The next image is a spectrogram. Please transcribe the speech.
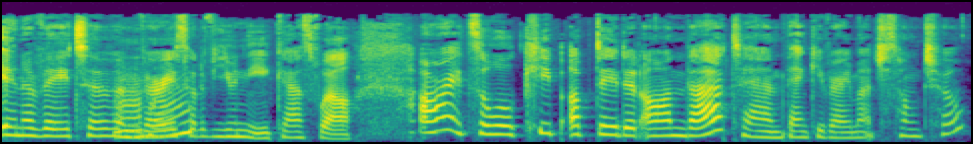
innovative and very sort of unique as well. All right, so we'll keep updated on that. And thank you very much, Song Cho.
